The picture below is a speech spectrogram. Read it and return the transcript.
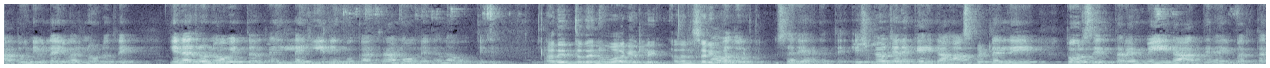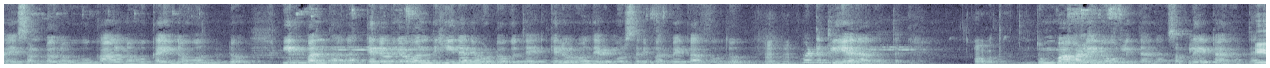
ಅದು ನೀವು ಲೈವಲ್ಲಿ ನೋಡಿದ್ರಿ. ಏನಾದರೂ ನೋವಿತ್ತಂದ್ರೆ ಇಲ್ಲೇ ಹೀಲಿಂಗ್ ಮುಖಾಂತರ ಆ ನೋವನ್ನೆಲ್ಲ ನಾವು ತೆಗೆದು ಅದೆಂಥದೇ ನೋವಾಗಿರಲಿ ಅದನ್ನು ಸರಿ ಮಾಡ್ಕೊಡ್ತೀವಿ ಸರಿ ಆಗುತ್ತೆ. ಎಷ್ಟೋ ಜನಕ್ಕೆ ಈಗ ಹಾಸ್ಪಿಟ್ಲಲ್ಲಿ ತೋರಿಸಿರ್ತಾರೆ ಮೇಲ್ ಆಗದಿರ ಇಲ್ಲಿ ಬರ್ತಾರೆ ಸೊಂಟ ನೋವು ಕಾಲು ನೋವು ಕೈ ನೋವು ಅಂದ್ಬಿಟ್ಟು. ಇಲ್ಲಿ ಬಂದಾಗ ಕೆಲವರಿಗೆ ಒಂದು ಹೀಲನೇ ಹೊಟ್ಟೋಗುತ್ತೆ ಕೆಲವರು ಒಂದು ಎರಡು ಮೂರು ಸರಿ ಬರಬೇಕಾಗ್ಬೋದು. ಬಟ್ ಕ್ಲಿಯರ್ ಆಗುತ್ತೆ. ತುಂಬಾ ಹಳೆ ನೋವುಗಳಿದ್ದಾಗ ಸ್ವಲ್ಪ ಲೇಟ್ ಆಗುತ್ತೆ. ಈ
